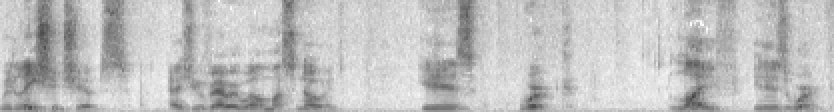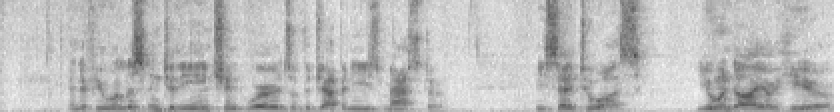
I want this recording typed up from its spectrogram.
relationships, as you very well must know it, is work. Life is work. And if you were listening to the ancient words of the Japanese master, he said to us, You and I are here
